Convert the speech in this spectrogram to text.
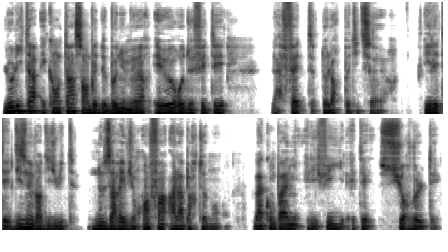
Lolita et Quentin semblaient de bonne humeur et heureux de fêter la fête de leur petite sœur. Il était 19h18, nous arrivions enfin à l'appartement. Ma compagne et les filles étaient survoltées.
